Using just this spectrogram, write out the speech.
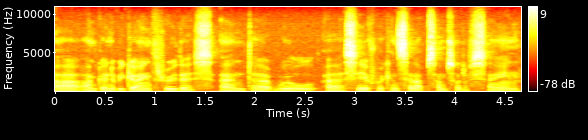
uh, I'm going to be going through this and uh, we'll uh, see if we can set up some sort of scene.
